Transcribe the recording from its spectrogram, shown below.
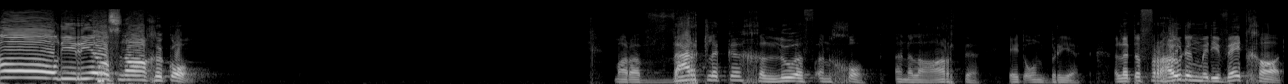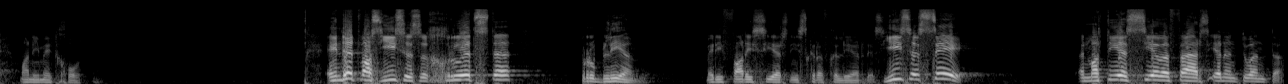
Al die reëls nagekom. Maar 'n werklike geloof in God in hulle harte het ontbreek. Hulle het 'n verhouding met die wet gehad, maar nie met God nie. En dit was Jesus se grootste probleem met die fariseërs en die skrifgeleerdes. Jesus sê in Matteus 7 vers 21:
